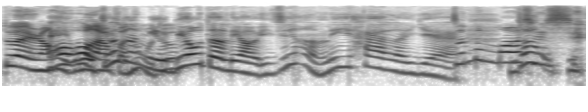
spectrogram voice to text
对，然后后来反正我觉得你溜得了已经很厉害了耶。真的吗？谢谢。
